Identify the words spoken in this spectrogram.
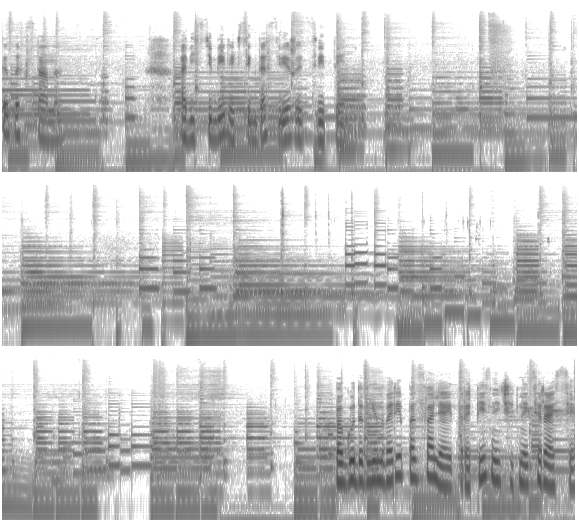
Казахстана, а в вестибюле всегда свежие цветы. Погода в январе позволяет трапезничать на террасе.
